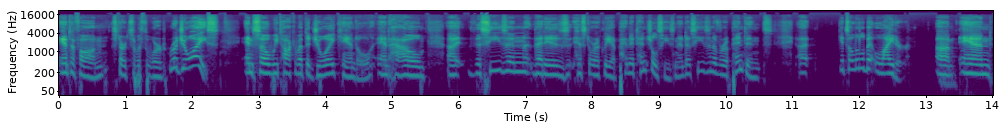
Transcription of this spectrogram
antiphon starts with the word rejoice. And so we talk about the joy candle and how uh, the season that is historically a penitential season and a season of repentance uh, gets a little bit lighter. Um, and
